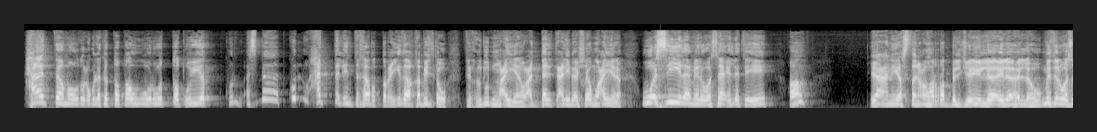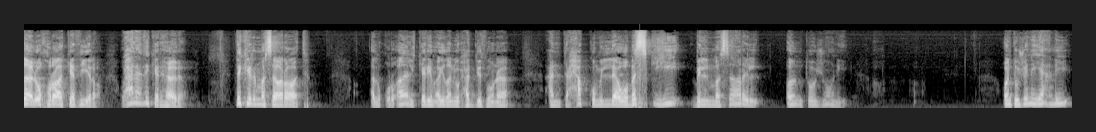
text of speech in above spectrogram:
حتى موضوع يقول لك التطور والتطوير كله أسباب كله. حتى الانتخاب الطبيعي إذا قبلته في حدود معينة وعدلت عليه بأشياء معينة وسيلة من الوسائل التي إيه؟ ها؟ يعني يصطنعها الرب الجليل لا إله إلا هو مثل وسائل أخرى كثيرة. وعلى ذكر هذا ذكر المسارات. القرآن الكريم أيضا يحدثنا عن تحكم الله ومسكه بالمسار الأنتوجوني. أنتوجوني يعني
